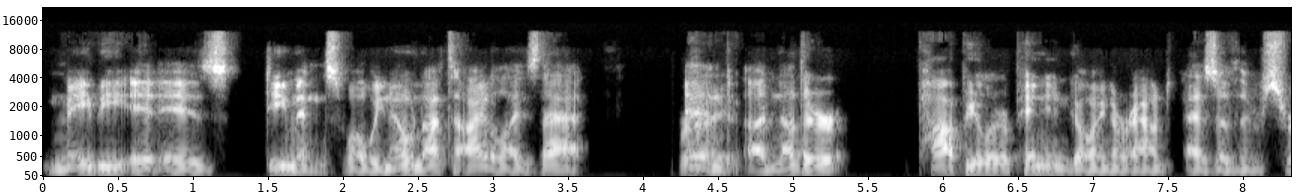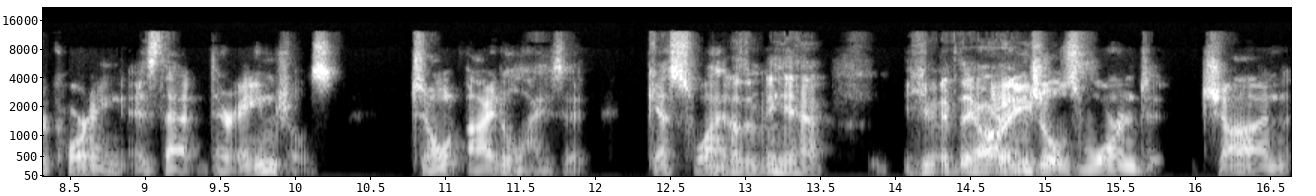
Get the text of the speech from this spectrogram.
maybe it is demons. Well, we know not to idolize that. Right. And another popular opinion going around as of this recording is that they're angels. Don't idolize it. Guess what? It doesn't mean yeah. Even if they are angels, angels warned John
